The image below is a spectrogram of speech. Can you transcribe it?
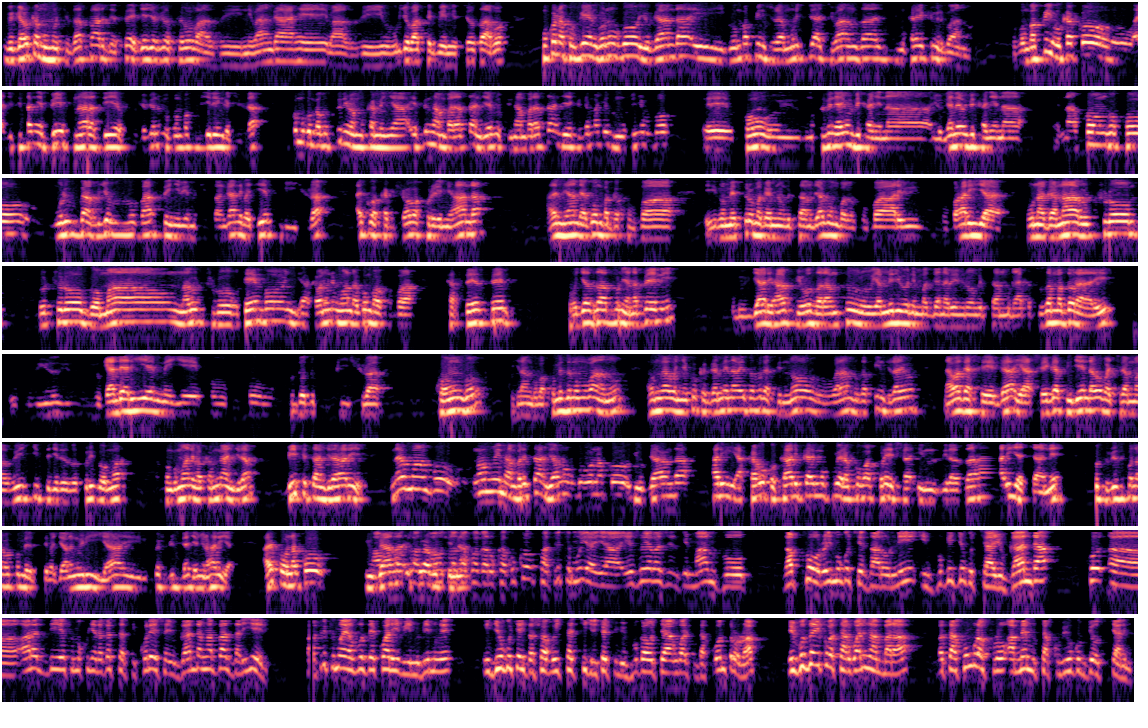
bigaruka mu ntoki za fardc ibyo ari byo byose bo bazi ni bangahe bazi uburyo bateguye misiyo zabo. Nkuko nakubwiye ngo nubwo uganda igomba kwinjira muri kiriya kibanza mu karere k'imirwano ugomba kwibuka ko agifitanye bifu na rdf ibyo byo ntimugomba kubyirengagiza kuko mugomba gusubira mukamenya ese intambara yatangiye gusa intambara yatangiye kagame ageze umujinya ubwo museveni yumvikanye na uganda yumvikanye na na kongo ko muri bwa buryo basenye ibintu kisangane bagiye kubishyura ariko bakabishyura babakorera imihanda. Hari imihanda yagombaga kuva ibirometero magana mirongo itanu byagombaga kuva kuva hariya bunagana rucuro rucuro goma na rucuro butembo hakaba n'undi muhanda agomba kuva kasese ujya za buniya na beni. Ubu byari hafi yo zaranturu ya miliyoni magana abiri mirongo itanu magana atatu z'amadolari. Uganda yari yemeye kwishyura kongo kugira ngo bakomezemo umubano aho mwabonye ko kagame nawe avuga ati no barambuza kwinjirayo. Nawe agashega yashega ati ngenda bubakira amazu y'icyitegererezo kuri goma kongomani bakamwangira bife itangira hariya. Nayo mpamvu mu intambara itangira nubwo ubona ko uganda hari akaboko kari karimo kubera ko bakoresha inzira za hariya cyane kuko tubizi ko n'abakomeretse bajyanwa iriya ibikoresho byinshi byagiye binyura hariya. Ariko ubona ko uganda ishobora gukina kugaruka kuko patrick muyaya ejo yabajijwe impamvu raporo y'impuguke za loni ivuga igihugu cya uganda ko rdf makumyabiri na gatatu ikoresha uganda nka bazariyeri patrick mwe yavuze ko hari ibintu bimwe igihugu cye kidashobora guhita kigira icyo kibivugaho cyangwa kidakontorora bivuze yuko batarwara intambara batafungura furo amemuta ku bihugu byose icyarimwe.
